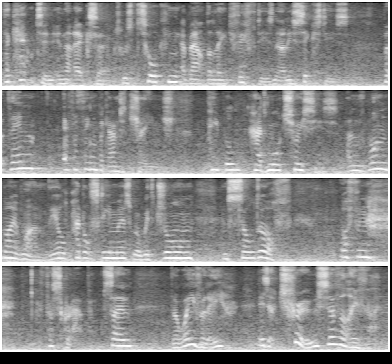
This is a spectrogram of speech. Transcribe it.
The captain in that excerpt was talking about the late 50s and early 60s, but then everything began to change. People had more choices, and one by one, the old paddle steamers were withdrawn and sold off, often for scrap. So, the Waverley is a true survivor.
